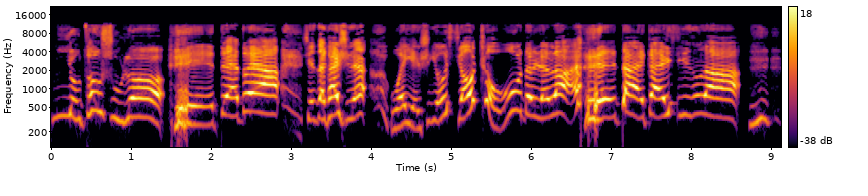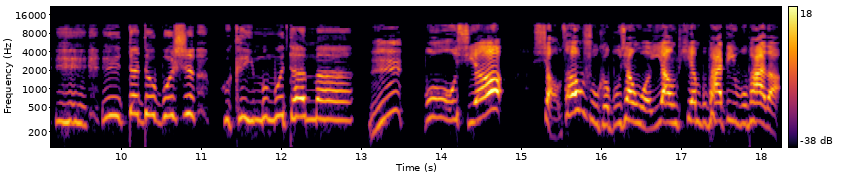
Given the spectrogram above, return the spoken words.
你养仓鼠了？嘿嘿，对啊对啊，现在开始，我也是有小宠物的人了，嘿嘿，太开心了。嘿嘿嘿，大头博士。我可以摸摸它吗？嗯，不行。小仓鼠可不像我一样天不怕地不怕的，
